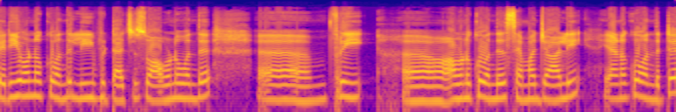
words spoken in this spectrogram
பெரியவனுக்கும் வந்து லீவ் விட்டாச்சு. ஸோ அவனும் வந்து um, ஃப்ரீ uh, அவனுக்கும் வந்து செம ஜாலி எனக்கும் வந்துட்டு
